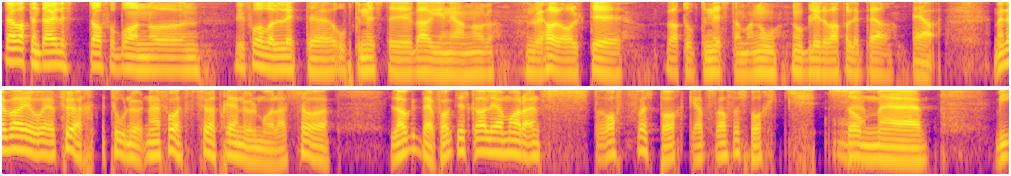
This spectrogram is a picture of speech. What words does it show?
det har vært en deilig start for Brann, og vi får vel litt eh, optimister i Bergen igjen. Og da. vi har jo alltid vært optimister, men nå, nå blir det i hvert fall litt bedre. Ja. Men det var jo før 2-0 Nei, før, før 3-0-målet, så lagde faktisk Ali Amada en straffespark, et straffespark, som eh, vi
